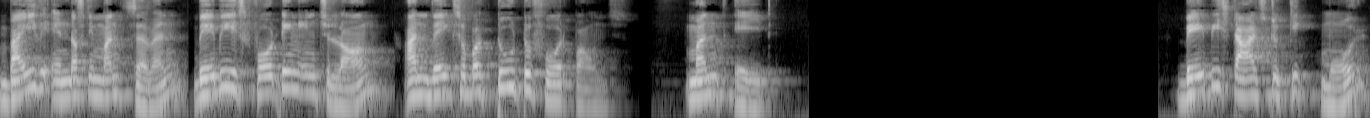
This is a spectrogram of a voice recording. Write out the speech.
By the end of the month 7, baby is 14 inch long and weighs about 2 to 4 pounds. Month 8. Baby starts to kick more.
